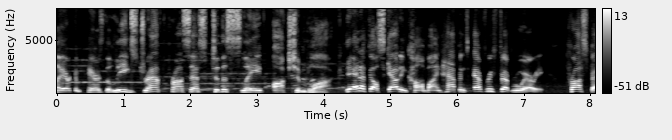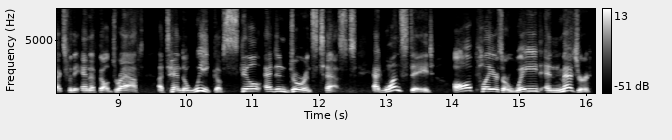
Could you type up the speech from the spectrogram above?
player compares the league's draft process to the slave auction block. The NFL scouting combine happens every February. Prospects for the NFL draft attend a week of skill and endurance tests. At one stage, all players are weighed and measured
